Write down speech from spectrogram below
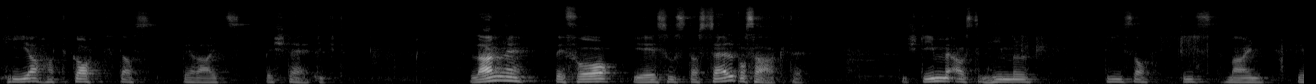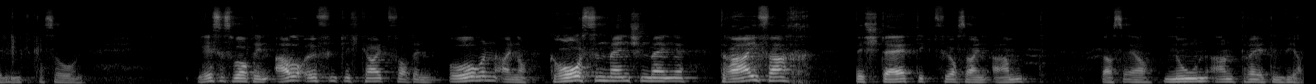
Hier hat Gott das bereits bestätigt. Lange bevor Jesus das selber sagte. Die Stimme aus dem Himmel, dieser ist mein geliebter Sohn. Jesus wurde in aller Öffentlichkeit vor den Ohren einer großen Menschenmenge dreifach bestätigt für sein Amt, das er nun antreten wird.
